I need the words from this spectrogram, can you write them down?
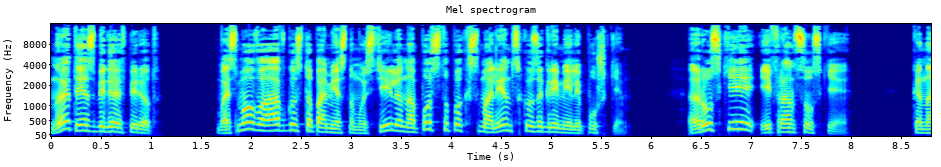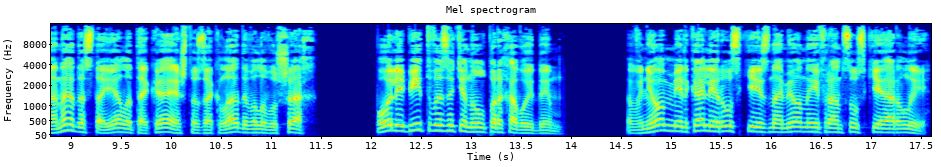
Но это я сбегаю вперед. 8 августа по местному стилю на подступах к Смоленску загремели пушки. Русские и французские. Канонада стояла такая, что закладывала в ушах. Поле битвы затянул пороховой дым. В нем мелькали русские знамена и французские орлы.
